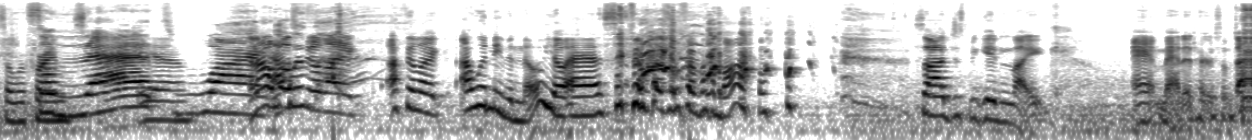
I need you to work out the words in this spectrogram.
So we're friends. So that's Yeah. why. and I almost was- feel like I feel like I wouldn't even know your ass if it wasn't for my mom. so I'd just be getting like and mad at her sometimes.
